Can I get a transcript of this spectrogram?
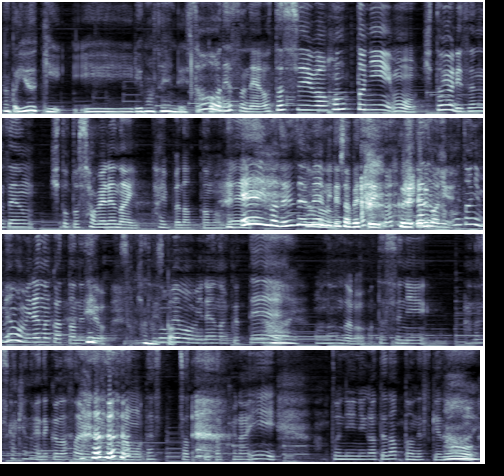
なんか勇気いりませんでしたか？そうですね。私は本当にもう人より全然人と喋れないタイプだったので、えー、今全然目見て喋ってくれてるのに。本当に目も見れなかったんですよ。えそうなんですか。目も見れなくて、はい。もうなんだろう私に話しかけないでくださいみたいなオーラも出しちゃってたくらい本当に苦手だったんですけど、はい。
